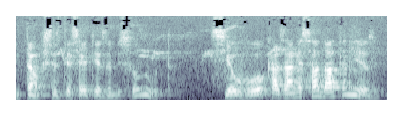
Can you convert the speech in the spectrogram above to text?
Então eu preciso ter certeza absoluta, se eu vou casar nessa data mesmo.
